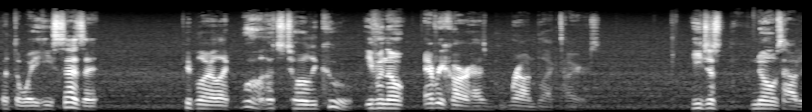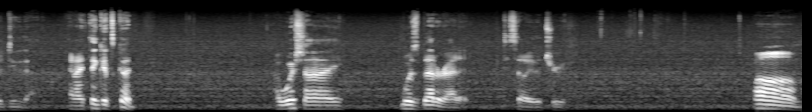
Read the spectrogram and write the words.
But the way he says it, people are like, whoa, that's totally cool. Even though every car has round black tires. He just knows how to do that. And I think it's good. I wish I was better at it, to tell you the truth. Um,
